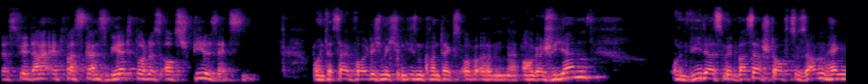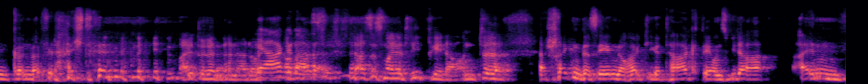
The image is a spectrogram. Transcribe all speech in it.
dass wir da etwas ganz Wertvolles aufs Spiel setzen. Und deshalb wollte ich mich in diesem Kontext ähm, engagieren und wie das mit Wasserstoff zusammenhängt, können wir vielleicht in weiteren dann erläutern. Ja, genau. Das, das, ist meine Triebfeder. Und äh, erschreckend ist eben der heutige Tag, der uns wieder einen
